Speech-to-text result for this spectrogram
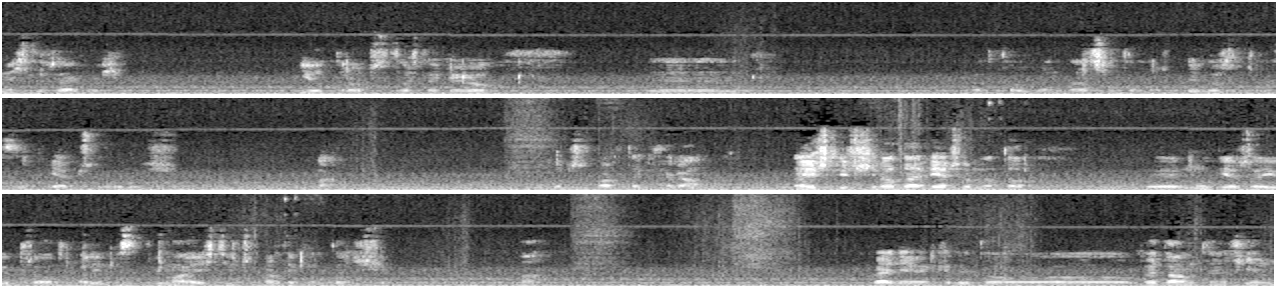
Myślę, że jakoś jutro czy coś takiego yy, jak to oglądacie, to możliwe, że to jest wieczór już chyba albo czwartek rano. No jeśli w środę wieczór, no to yy, mówię, że jutro odpalimy streama, a jeśli czwartek, no to dzisiaj. A. Bo ja nie wiem kiedy to wydam ten film.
